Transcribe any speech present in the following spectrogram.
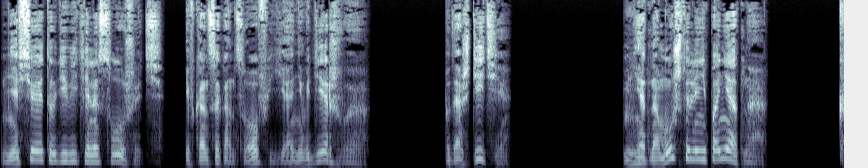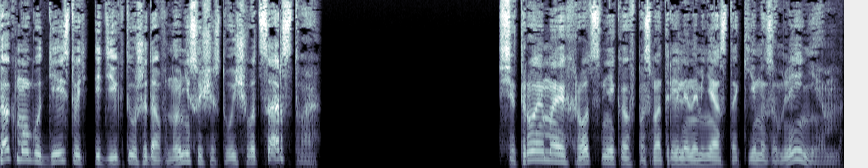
Мне все это удивительно слушать, и в конце концов я не выдерживаю. Подождите. Мне одному, что ли, непонятно? Как могут действовать эдикты уже давно несуществующего царства? Все трое моих родственников посмотрели на меня с таким изумлением,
